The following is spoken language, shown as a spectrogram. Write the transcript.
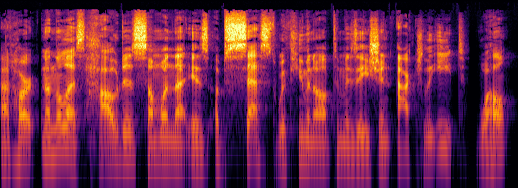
at heart. Nonetheless, how does someone that is obsessed with human optimization actually eat? Well,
